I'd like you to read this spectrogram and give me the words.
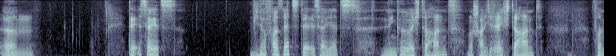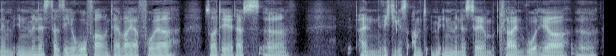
Ähm, der ist ja jetzt wieder versetzt. Der ist ja jetzt linke, rechte Hand, wahrscheinlich rechte Hand von dem Innenminister Seehofer und der war ja vorher, sollte er das äh, ein wichtiges Amt im Innenministerium bekleiden, wo er äh,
